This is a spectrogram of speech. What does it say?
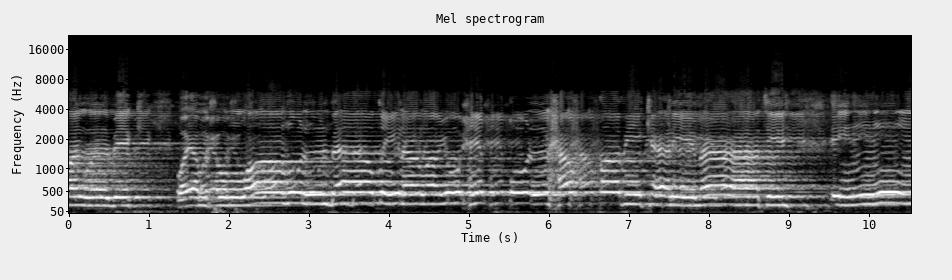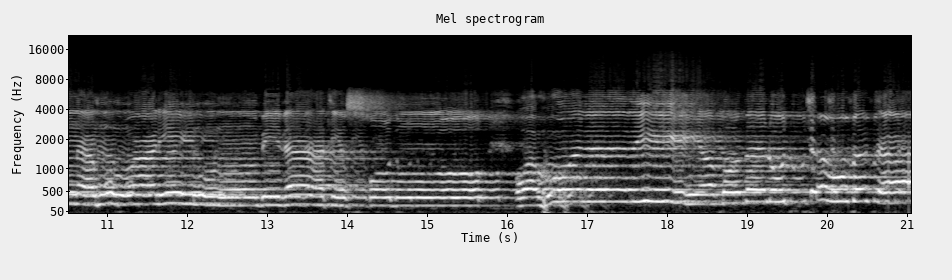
قلبك ويمحو الله الباطل ويحق الحق بكلماته. إنه عليم بذات الصدور. وهو الذي يقبل التوبة.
